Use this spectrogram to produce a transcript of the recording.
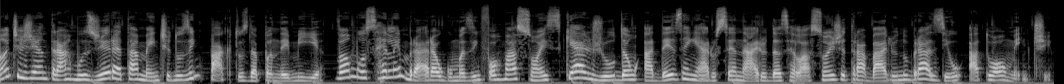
Antes de entrarmos diretamente nos impactos da pandemia, vamos relembrar algumas informações que ajudam a desenhar o cenário das relações de trabalho no Brasil atualmente.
